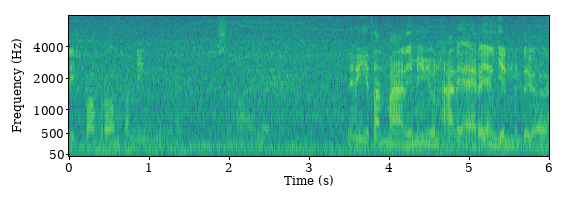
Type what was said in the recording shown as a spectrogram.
ติด ความร้อนก็นิ่งเลยนะครับสบายเลยไม่มีซันหมานี่ไม่มีปัญหาเลยแอร์ก็ยังเย็นเหมือนเดิมเออ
